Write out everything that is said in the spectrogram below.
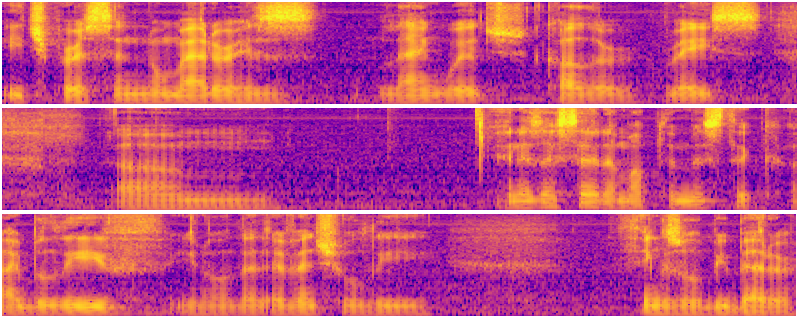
each person, no matter his language, color, race. Um, and as I said, I'm optimistic. I believe, you know, that eventually things will be better.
